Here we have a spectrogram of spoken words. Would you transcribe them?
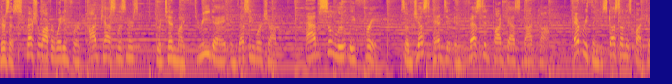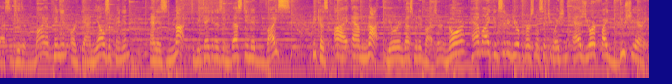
There's a special offer waiting for podcast listeners to attend my three day investing workshop absolutely free. So just head to investedpodcast.com. Everything discussed on this podcast is either my opinion or Danielle's opinion and is not to be taken as investing advice because I am not your investment advisor, nor have I considered your personal situation as your fiduciary.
